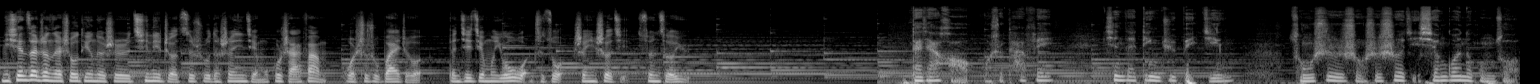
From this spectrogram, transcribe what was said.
你现在正在收听的是亲历者自述的声音节目《故事 FM》，我是主播艾哲。本期节目由我制作，声音设计孙泽宇。大家好，我是咖啡，现在定居北京，从事首饰设计相关的工作。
